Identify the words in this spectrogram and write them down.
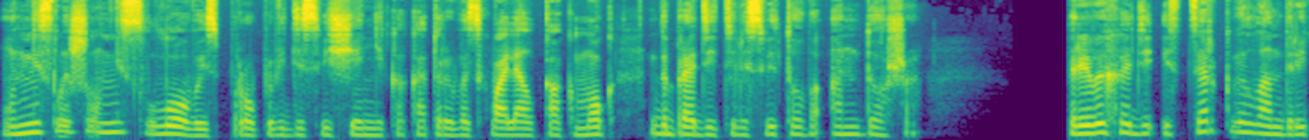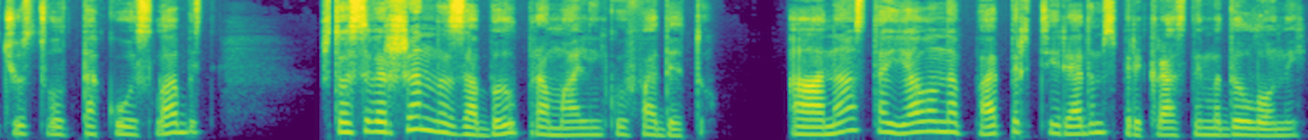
Он не слышал ни слова из проповеди священника, который восхвалял как мог добродетели святого Андоша — при выходе из церкви Ландри чувствовал такую слабость, что совершенно забыл про маленькую Фадету. А она стояла на паперти рядом с прекрасной Маделоной,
